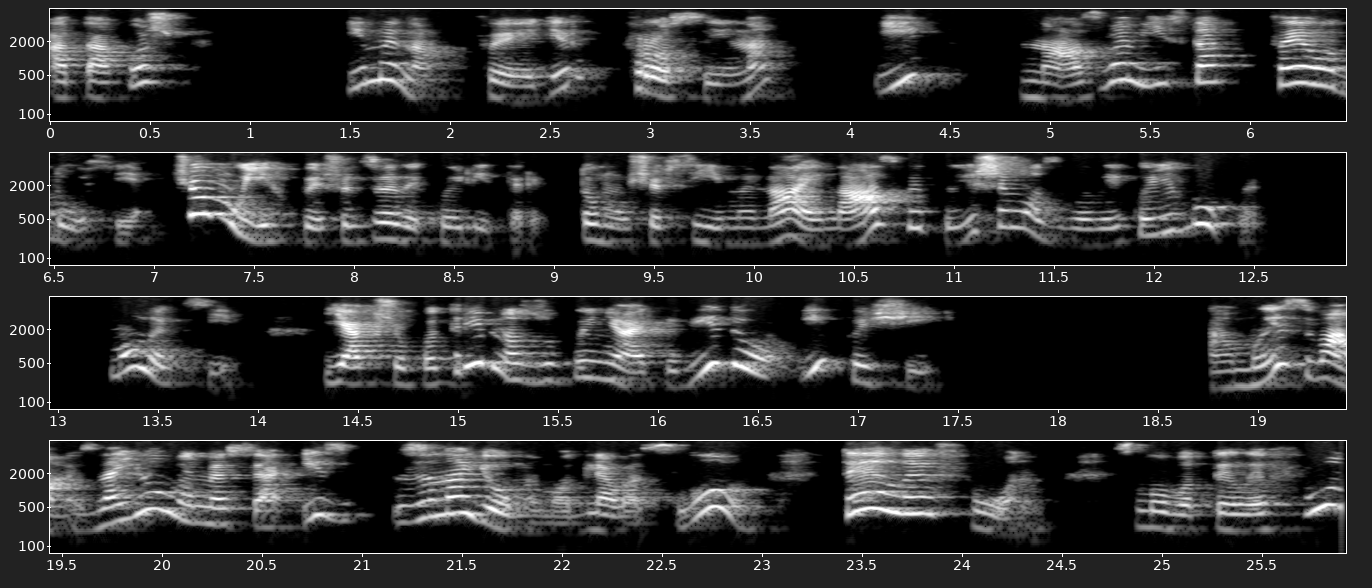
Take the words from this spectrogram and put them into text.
а також імена Федір, Фросина і назва міста Феодосія. Чому їх пишуть з великої літери? Тому що всі імена і назви пишемо з великої букви. Молодці! Якщо потрібно, зупиняйте відео і пишіть. А ми з вами знайомимося і знайомимо для вас словом телефон. Слово телефон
